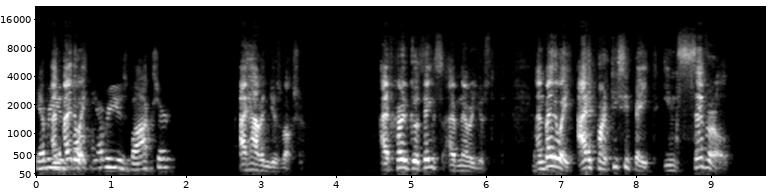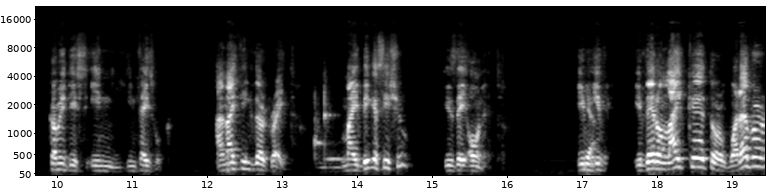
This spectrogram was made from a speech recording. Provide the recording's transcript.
You ever and use by the way, you ever use Voxer? I haven't used Voxer. I've heard good things, I've never used it. And by the way, I participate in several communities in, in Facebook, and I think they're great. My biggest issue is they own it. If, yeah. if if they don't like it or whatever,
